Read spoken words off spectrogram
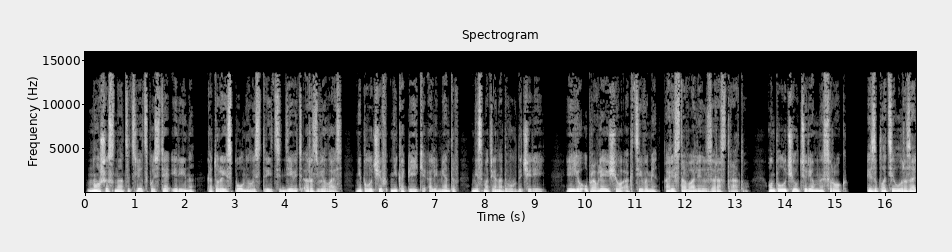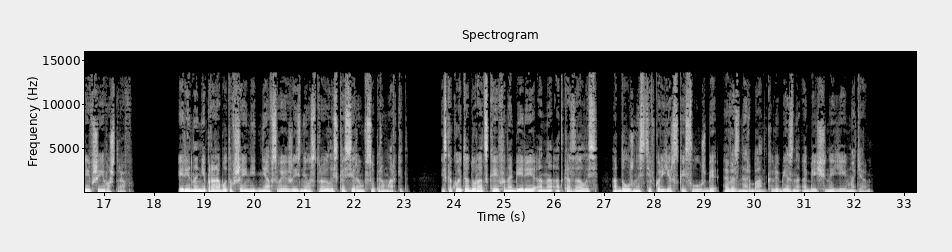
Но 16 лет спустя Ирина, которой исполнилось 39, развелась, не получив ни копейки алиментов, несмотря на двух дочерей. Ее управляющего активами арестовали за растрату. Он получил тюремный срок и заплатил разоривший его штраф. Ирина, не проработавшая ни дня в своей жизни, устроилась кассиром в супермаркет. Из какой-то дурацкой фанаберии она отказалась от должности в курьерской службе Эвезнербанк, любезно обещанной ей макером.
